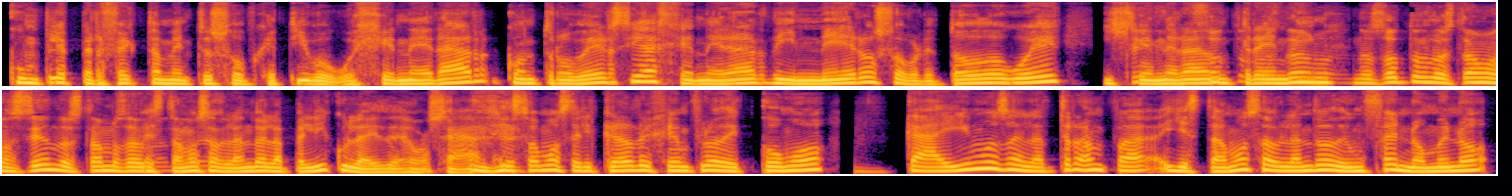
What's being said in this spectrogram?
cumple perfectamente su objetivo, güey. Generar controversia, generar dinero, sobre todo, güey, y generar un trending. nosotros lo estamos haciendo. Estamos hablando, estamos hablando de la película. O sea, somos el claro ejemplo de cómo caímos en la trampa y estamos hablando de un fenómeno,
